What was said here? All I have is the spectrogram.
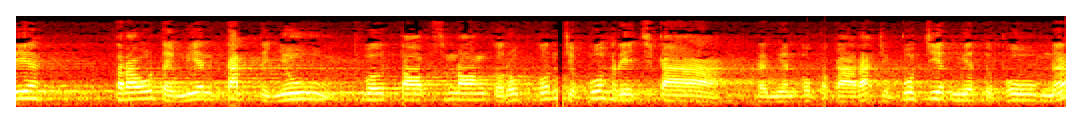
រាជ ត្រូវតែមានកតញ្ញូធ្វើតបស្នងគោរពគុណចំពោះរាជការដែលមានឧបការៈចំពោះជាតិមាតុភូមិណា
